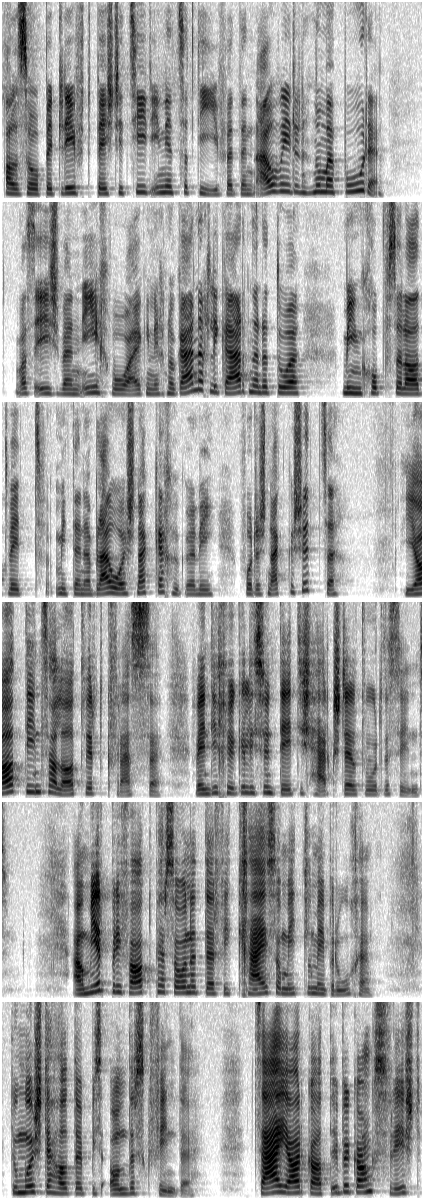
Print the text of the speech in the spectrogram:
Also betrifft Pestizidinitiative dann auch wieder nur die Bauern? Was ist, wenn ich, wo eigentlich noch gerne ein bisschen Gärtner tue, meinen Kopfsalat mit diesen blauen Schneckenkügeln vor den Schnecken schützen Ja, dein Salat wird gefressen, wenn die Kügel synthetisch hergestellt worden sind. Auch wir Privatpersonen dürfen keine so Mittel mehr brauchen. Du musst dann halt etwas anderes finden. Zehn Jahre geht die Übergangsfrist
